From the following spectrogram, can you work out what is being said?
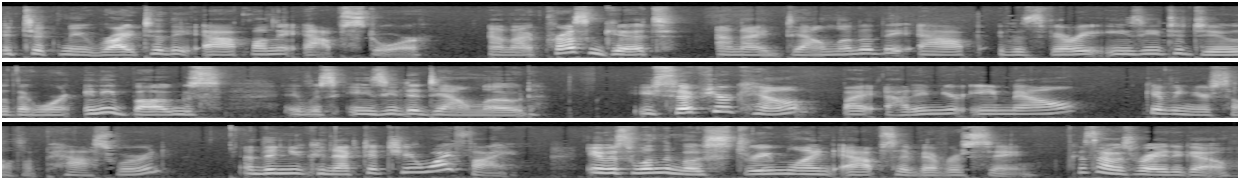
It took me right to the app on the App Store and I pressed Get and I downloaded the app. It was very easy to do. There weren't any bugs. It was easy to download. You set up your account by adding your email giving yourself a password, and then you connect it to your Wi-Fi. It was one of the most streamlined apps I've ever seen because I was ready to go.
